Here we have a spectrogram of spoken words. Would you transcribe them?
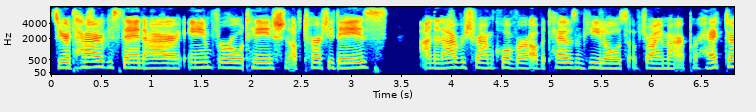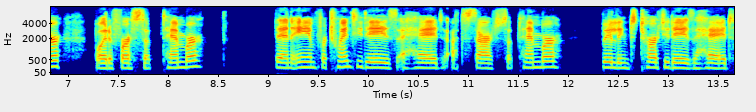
So your targets then are aim for rotation of 30 days and an average farm cover of 1,000 kilos of dry matter per hectare by the 1st September. Then aim for 20 days ahead at the start of September, building to 30 days ahead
